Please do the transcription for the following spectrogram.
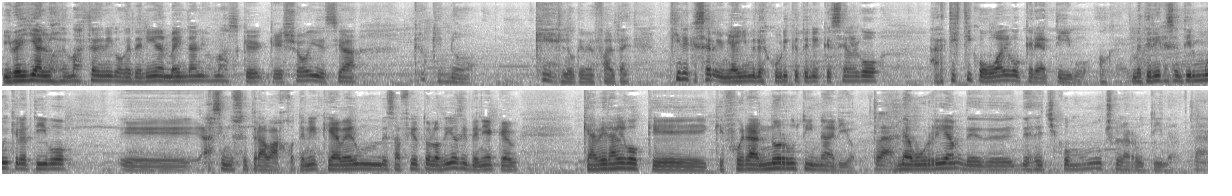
Y veía a los demás técnicos que tenían 20 años más que, que yo y decía, creo que no. ¿Qué es lo que me falta? Tiene que ser, y ahí me descubrí que tenía que ser algo artístico o algo creativo. Me tenía que sentir muy creativo eh, haciendo ese trabajo. Tenía que haber un desafío todos los días y tenía que, que haber algo que, que fuera no rutinario. Claro. Me aburría de- de- desde chico mucho la rutina. Claro.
